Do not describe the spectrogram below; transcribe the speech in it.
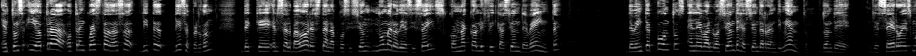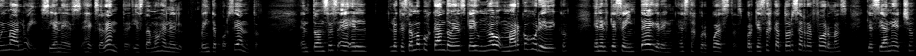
Entonces, y otra, otra encuesta dice, perdón, de que El Salvador está en la posición número 16 con una calificación de 20, de 20 puntos en la evaluación de gestión de rendimiento, donde de 0 es muy malo y 100 es, es excelente, y estamos en el 20%. Entonces, eh, lo que estamos buscando es que hay un nuevo marco jurídico en el que se integren estas propuestas, porque estas 14 reformas que se han hecho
